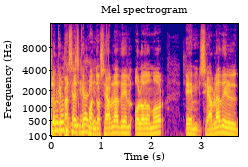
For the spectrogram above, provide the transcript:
lo que pasa es que cuando se habla del Holodomor, Em, se habla del,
